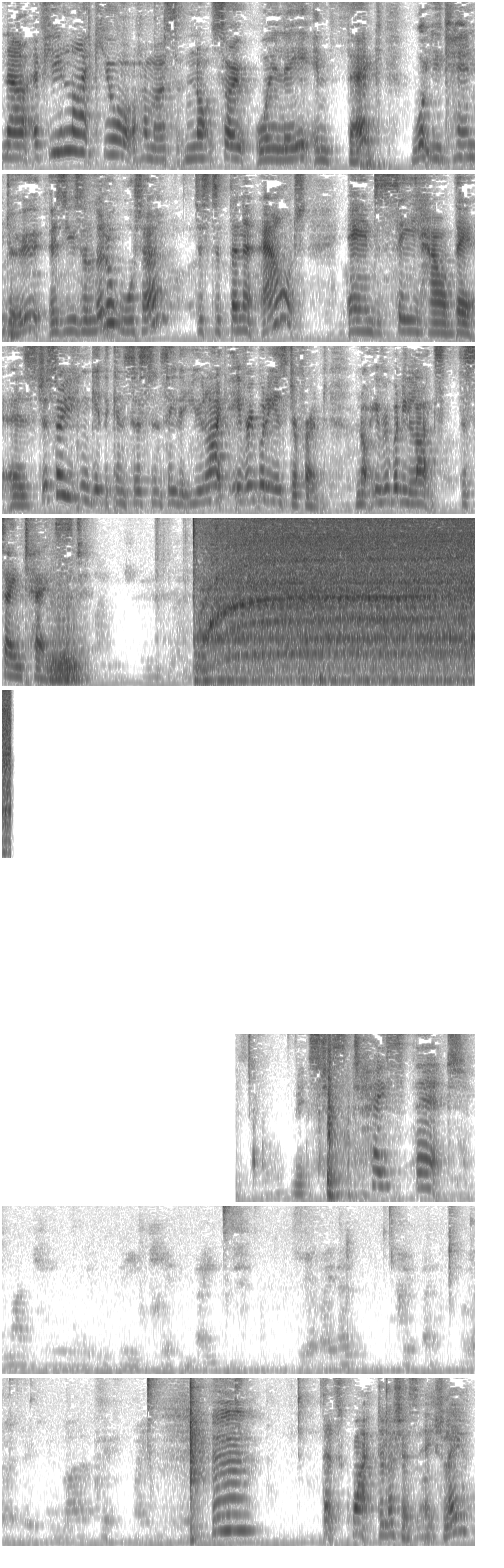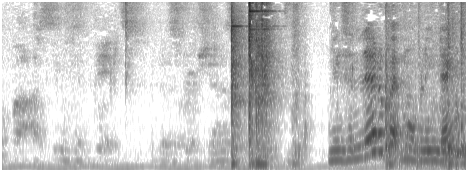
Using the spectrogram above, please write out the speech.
Now, if you like your hummus not so oily and thick, what you can do is use a little water just to thin it out and see how that is, just so you can get the consistency that you like. Everybody is different. Not everybody likes the same taste. Let's just taste that. Mm, that's quite delicious actually. Needs a little bit more blending.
